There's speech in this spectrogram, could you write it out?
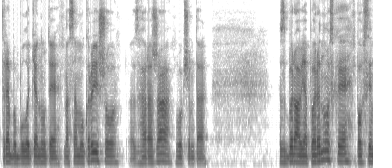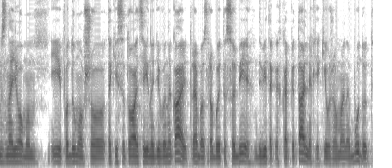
треба було тягнути на саму кришу з гаража. В общем-то, збирав я переноски по всім знайомим і подумав, що такі ситуації іноді виникають. Треба зробити собі дві таких капітальних, які вже в мене будуть.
